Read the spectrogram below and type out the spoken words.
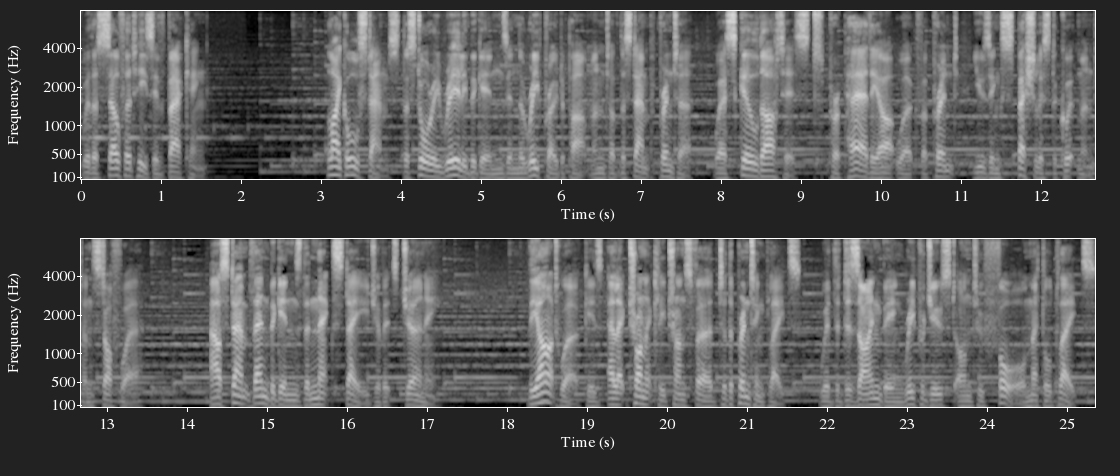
with a self-adhesive backing. Like all stamps, the story really begins in the repro department of the stamp printer, where skilled artists prepare the artwork for print using specialist equipment and software. Our stamp then begins the next stage of its journey. The artwork is electronically transferred to the printing plates, with the design being reproduced onto four metal plates.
